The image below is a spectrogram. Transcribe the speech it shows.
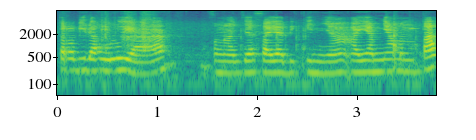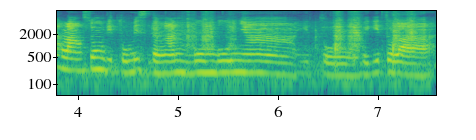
terlebih dahulu ya. Sengaja saya bikinnya. Ayamnya mentah langsung ditumis dengan bumbunya. Itu begitulah.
